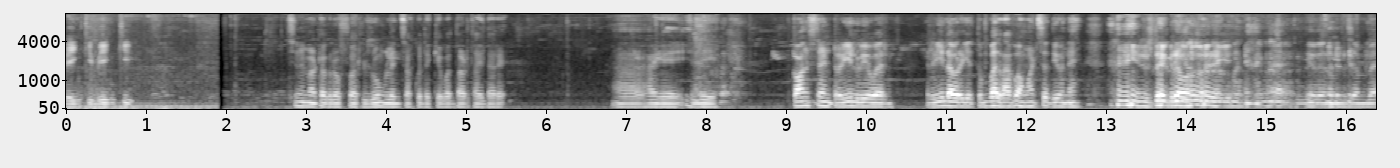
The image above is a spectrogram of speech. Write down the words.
ಬೆಂಕಿ ಬೆಂಕಿ. ಸಿನಿಮಾಟೋಗ್ರಾಫರ್ ರೂಮ್ ಲೆನ್ಸ್ ಹಾಕೋದಕ್ಕೆ ಒದ್ದಾಡ್ತಾ ಇದ್ದಾರೆ. ಹಾಗೆ ಇಲ್ಲಿ ಕಾನ್ಸ್ಟೆಂಟ್ ರೀಲ್ ವ್ಯೂವರ್ ರೀಲ್ ಅವರಿಗೆ ತುಂಬ ಲಾಭ ಮಾಡಿಸೋದು ಇವನೇ. ಇನ್ಸ್ಟಾಗ್ರಾಮ್ ಅವರಿಗೆ. ಇದು ನಮ್ಮ ಜಂಬೆ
